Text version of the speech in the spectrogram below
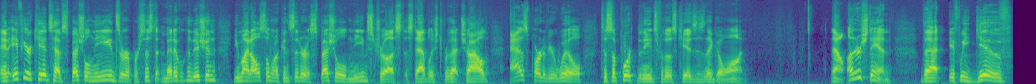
And if your kids have special needs or a persistent medical condition, you might also want to consider a special needs trust established for that child as part of your will to support the needs for those kids as they go on. Now, understand that if we give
